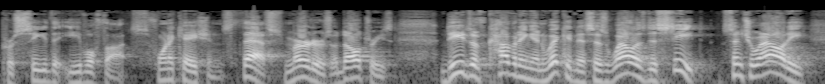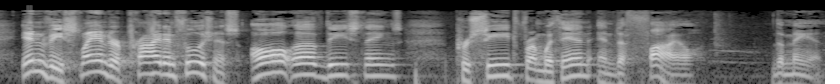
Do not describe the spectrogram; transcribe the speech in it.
proceed the evil thoughts, fornications, thefts, murders, adulteries, deeds of coveting and wickedness, as well as deceit, sensuality, envy, slander, pride, and foolishness. All of these things proceed from within and defile the man.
